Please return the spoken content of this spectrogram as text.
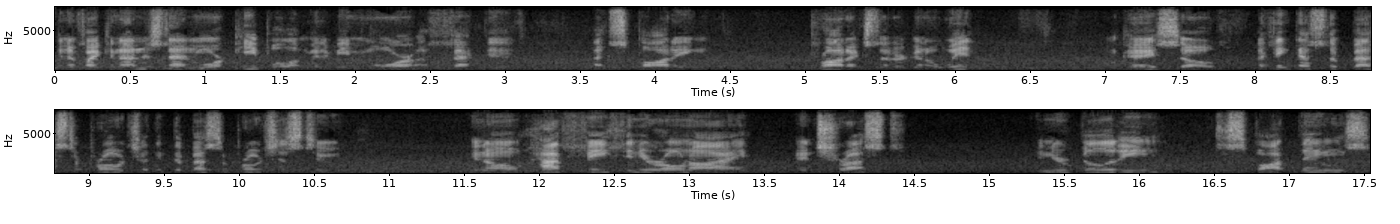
And if i can understand more people i'm going to be more effective at spotting products that are going to win okay? So i think that's the best approach. I think the best approach is to you know have faith in your own eye and trust in your ability to spot things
